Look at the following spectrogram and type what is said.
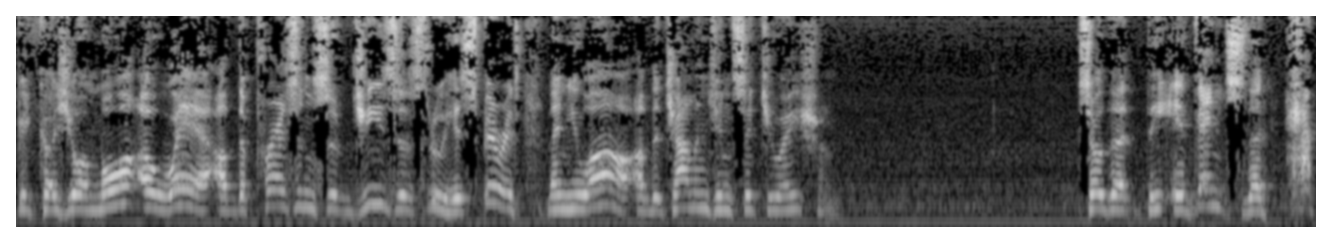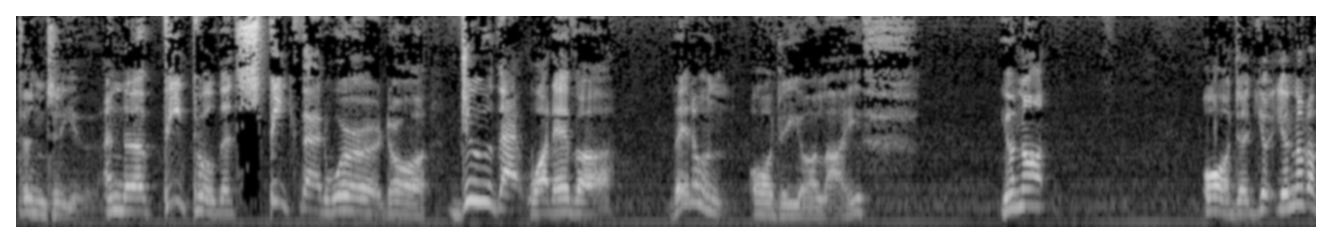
because you're more aware of the presence of Jesus through His Spirit than you are of the challenging situation so that the events that happen to you and the people that speak that word or do that whatever, they don't order your life. You're not ordered, you're, you're not a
